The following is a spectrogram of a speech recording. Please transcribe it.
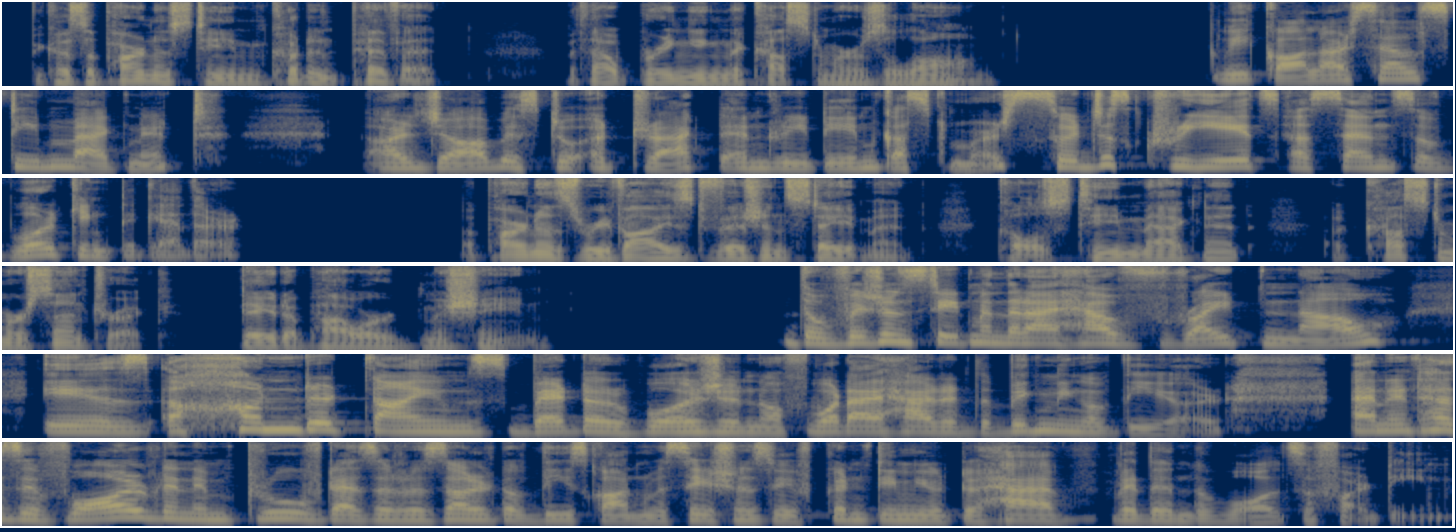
Because Aparna's team couldn't pivot without bringing the customers along. We call ourselves Team Magnet. Our job is to attract and retain customers. So it just creates a sense of working together. Aparna's revised vision statement calls Team Magnet a customer centric, data powered machine. The vision statement that I have right now is a hundred times better version of what I had at the beginning of the year. And it has evolved and improved as a result of these conversations we've continued to have within the walls of our team.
